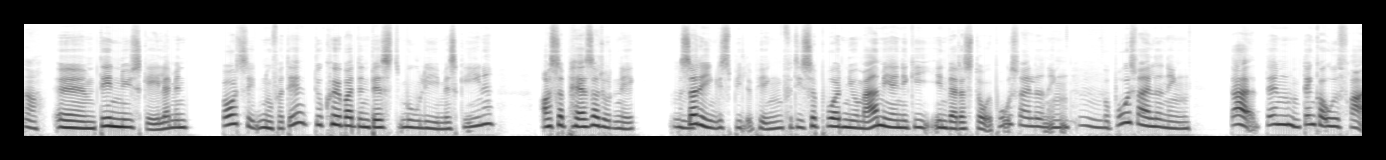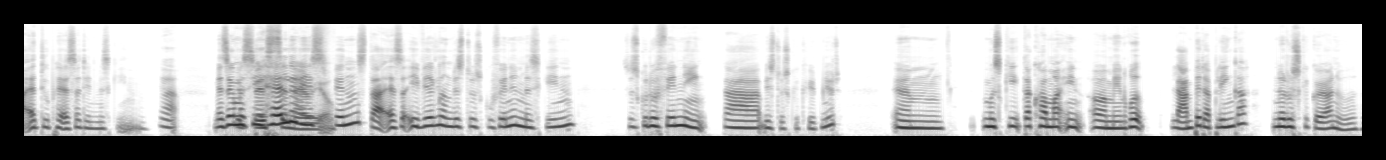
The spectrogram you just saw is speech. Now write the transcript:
Nå. øh, det er en ny skala. Men bortset nu fra det, du køber den bedst mulige maskine, og så passer du den ikke. Mm. Så er det egentlig spild af penge, fordi så bruger den jo meget mere energi, end hvad der står i brugsvejledningen. mm. For brugsvejledningen, der, den, den går ud fra, at du passer din maskine. Ja. Men så kan man sige, heldigvis scenario. findes der, altså i virkeligheden, hvis du skulle finde en maskine, så skulle du finde en, der, hvis du skal købe nyt, øhm, måske der kommer ind og med en rød lampe, der blinker, når du skal gøre noget.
